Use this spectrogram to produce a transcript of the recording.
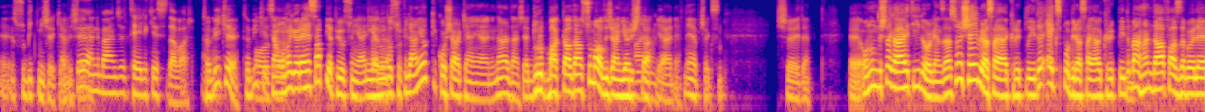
E, su bitmeyecek Ya yani bir de şeyden. hani bence tehlikesi de var. Hani Tabii ki, tabii ki. Sen orada ona göre hesap yapıyorsun yani. Yanında tabii. su falan yok ki koşarken yani. Nereden şey? Durup bakkaldan su mu alacaksın yarışta Aynen. yani? Ne yapacaksın? Şeyde. Ee, onun dışında gayet iyiydi organizasyon. Şey biraz hayal kırıklığıydı. Expo biraz hayal kırıklığıydı. Ben hani daha fazla böyle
